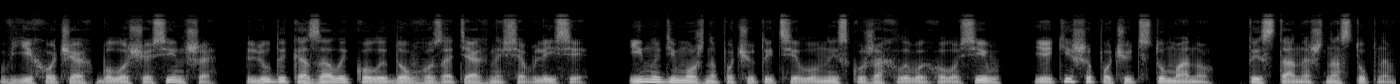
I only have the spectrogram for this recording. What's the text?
В їх очах було щось інше. Люди казали, коли довго затягнешся в лісі, іноді можна почути цілу низку жахливих голосів, які шепочуть з туману, ти станеш наступним.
